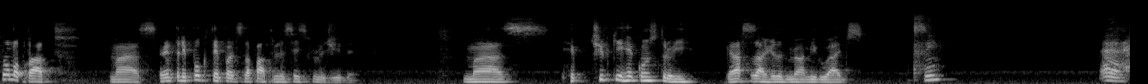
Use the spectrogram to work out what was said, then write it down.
Sou novato, mas eu entrei pouco tempo antes da patrulha ser explodida. Mas tive que reconstruir, graças à ajuda do meu amigo Hades. Sim? É,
